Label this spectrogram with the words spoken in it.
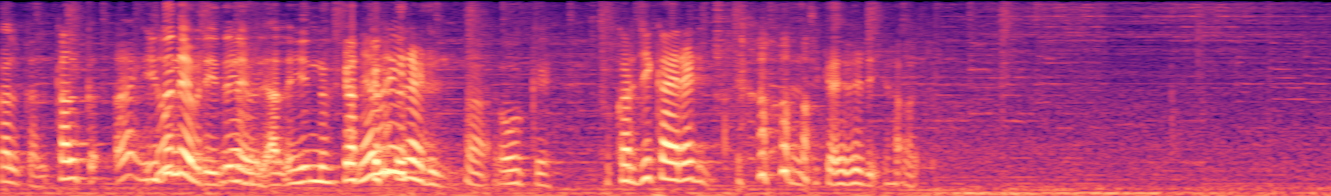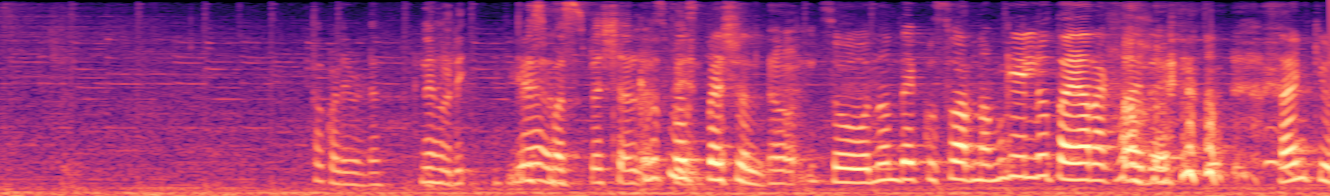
ಕಲ್ ಕಲ್ ಕಲ್ಕ್ ಆ, ಇದು ನೆವರಿ ಇದು ನೆವರಿ ಅಲ್ಲ ಇನ್ನು ನೆವರಿ ರೆಡಿ. ಓಕೆ ಸೊ ಕರ್ಜಿಕಾಯಿ ರೆಡಿ. ಕಜ್ಜಿಕಾಯಿ ರೆಡಿ ಹೌದು. ತಗೊಳ್ಳಿ ಮೇಡಮ್ ನೆವರಿ ಕ್ರಿಸ್ಮಸ್ ಸ್ಪೆಷಲ್ ಕ್ರಿಸ್ಮಸ್ ಸ್ಪೆಷಲ್ ಹೌದು. ಸೊ ಒಂದೊಂದೇ ಕುಸ್ವಾರ್ ನಮಗೆ ಇಲ್ಲೂ ತಯಾರಾಗ್ತಾ ಇದೆ. Thank you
